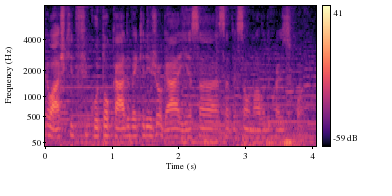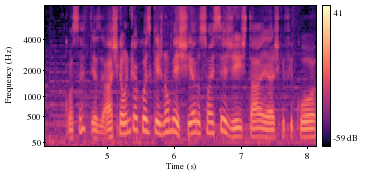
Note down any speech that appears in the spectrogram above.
eu acho que ficou tocado e vai querer jogar aí essa, essa versão nova do Crisis Core. Com certeza. Acho que a única coisa que eles não mexeram são as CGs, tá? Eu acho que ficou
